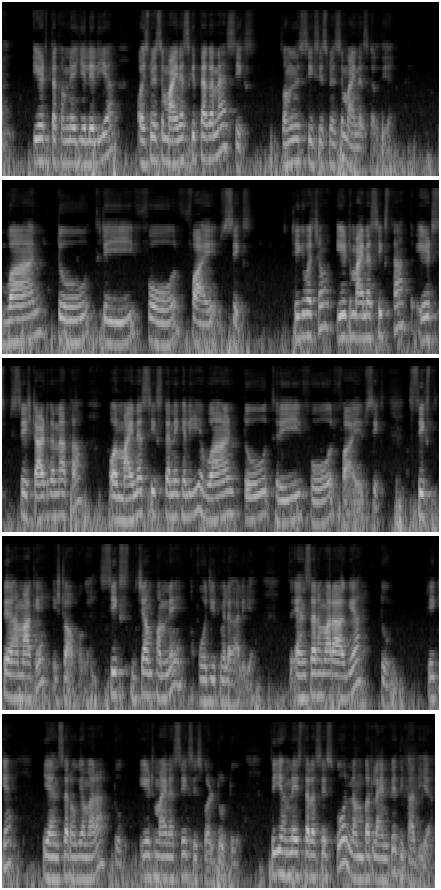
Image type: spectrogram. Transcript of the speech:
एट तक हमने ये ले लिया और इसमें से माइनस कितना करना है? सिक्स। तो हमने सिक्स इसमें से माइनस कर दिया। One, two, three, four, five, six. ठीक है बच्चों? एट माइनस सिक्स था तो एट से स्टार्ट करना था और माइनस सिक्स करने के लिए one, two, three, four, five, six. Six पे हम आके स्टॉप हो गए। सिक्स जंप हमने अपोजिट में लगा लिया। तो आंसर हमारा आ गया टू ठीक है? ये आंसर हो गया हमारा two. Eight minus six equal to two. तो ये हमने इस तरह से इसको नंबर लाइन पे दिखा दिया।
